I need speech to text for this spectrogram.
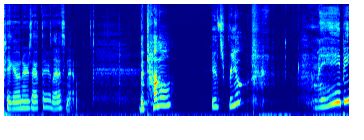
Pig owners out there, let us know. The tunnel is real? Maybe.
